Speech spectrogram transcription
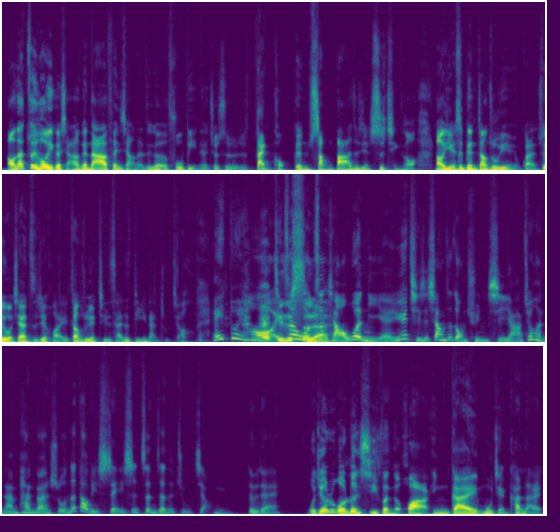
嗯好，那最后一个想要跟大家分享的这个伏笔呢，就是弹孔跟伤疤这件事情哦，然后也是跟张珠元有关，所以我现在直接怀疑张珠元其实才是第一男主角。哎，对哦，哎，这我正想要问你哎，因为其实像这种群戏啊，就很难判断说那到底谁是真正的主角，嗯，对不对？我觉得如果论戏份的话，应该目前看来，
